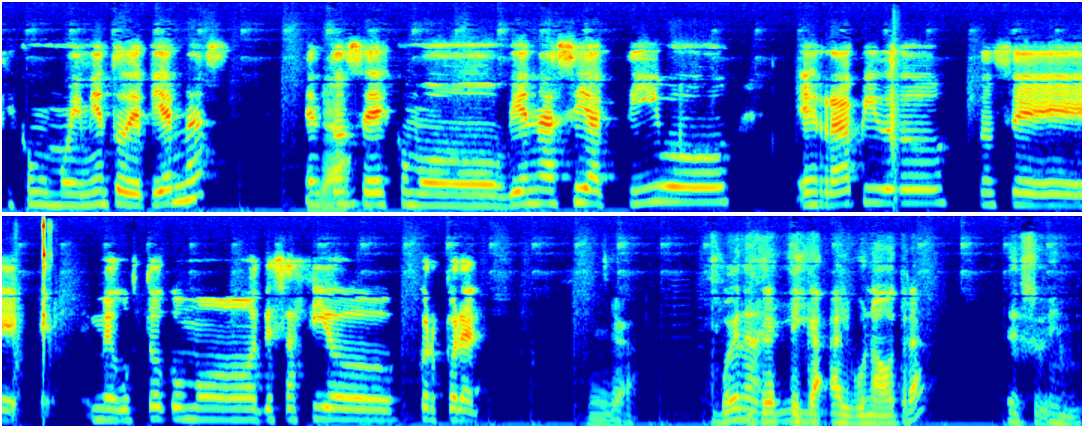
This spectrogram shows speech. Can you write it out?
que es como un movimiento de piernas, Ya. entonces es como bien así activo, es rápido, entonces me gustó como desafío corporal. Ya. Buena. ¿Y practica y- alguna otra? Eso mismo.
